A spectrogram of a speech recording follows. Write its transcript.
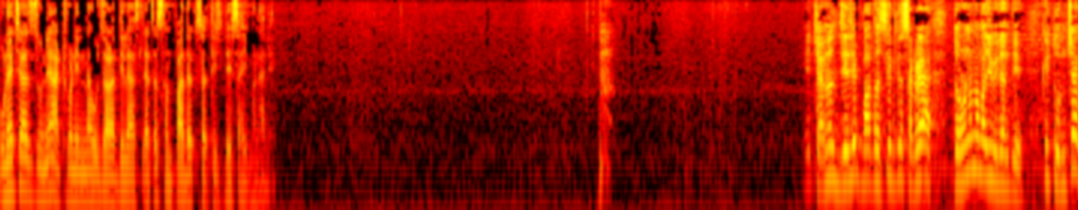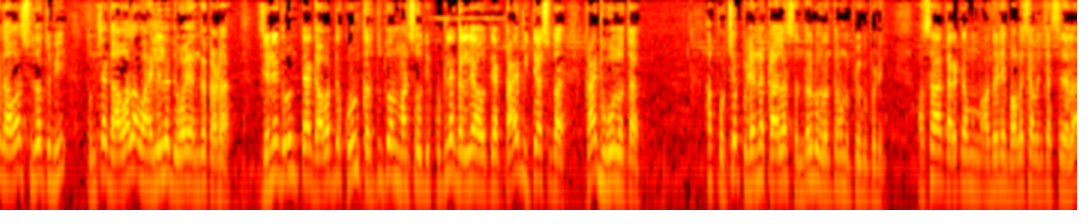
पुण्याच्या जुन्या आठवणींना उजाळा दिला असल्याचं संपादक सतीश देसाई म्हणाले. हे चॅनल जे जे पाहत असतील ते सगळ्या तरुणांना माझी विनंती आहे की तुमच्या गावात सुद्धा तुम्ही तुमच्या गावाला वाहिलेला दिवाळी अंक काढा. जेणेकरून त्या गावातलं कोण कर्तृत्वान माणसं होती कुठल्या गल्ल्या होत्या काय इतिहास होता काय भूगोल होता हा पुढच्या पिढ्यांना कळायला संदर्भ ग्रंथ म्हणून उपयोगी पडेल. असा हा कार्यक्रम आदरणीय बाबासाहेबांच्या हस्ते झाला.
